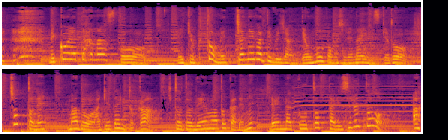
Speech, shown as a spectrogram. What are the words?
でこうやって話すとえ曲とめっちゃネガティブじゃんって思うかもしれないんですけどちょっとね窓を開けたりとか人と電話とかでね連絡を取ったりするとあ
